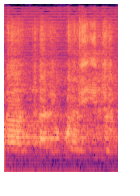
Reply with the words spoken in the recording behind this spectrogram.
na taliban ilim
